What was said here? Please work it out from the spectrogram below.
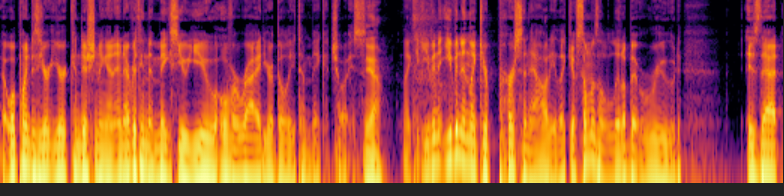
At what point does your your conditioning and, and everything that makes you you override your ability to make a choice? Yeah. like even even in like your personality like if someone's a little bit rude is that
